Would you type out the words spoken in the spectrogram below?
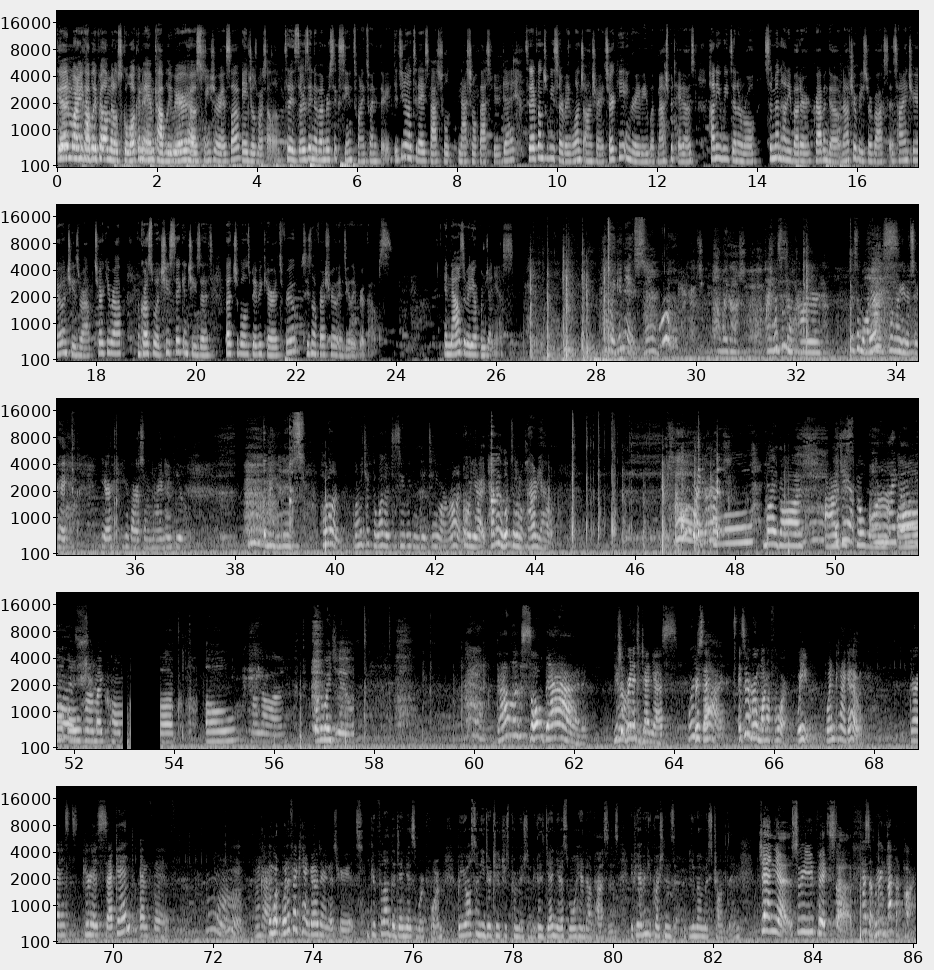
Good morning, Copley Fairlawn Middle School. Welcome to AM Copley. We are your hosts, Misha Reza. Angels Marcello. Today is Thursday, November 16, 2023. Did you know today's fast food, National Fast Food Day? Today, Lunch will be serving lunch entree, turkey and gravy with mashed potatoes, honey wheat dinner roll, cinnamon honey butter, grab and go, nacho bistro box, Italian trio and cheese wrap, turkey wrap, uncrustable with cheese stick and cheeses, vegetables, baby carrots, fruit, seasonal fresh fruit, and daily fruit cups. And now's a video from Genius. Oh my goodness. Oh my gosh. I'm so tired. There's some water? Yes. Oh my goodness. Okay. Here, you can borrow some of mine. Thank you. Oh my goodness. Hold on. Let me check the weather to see if we can continue our run. Oh yeah, it kind of looked a little cloudy out. Oh my gosh. Oh my gosh. I Look just here. spilled Oh water my all over my Chromebook. Oh my god. What do I do? That looks so bad. You should bring it to Genius. Where's, Where's that? that? It's in room 104. Wait, when can I go? During period second and fifth. Hmm. Okay. And what, what if I can't go during those periods? You can fill out the Genius work form, but you also need your teacher's permission because Genius won't hand out passes. If you have any questions, email Miss Trogdon. Jen, yes, we fixed stuff. Tessa, we already got that part.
